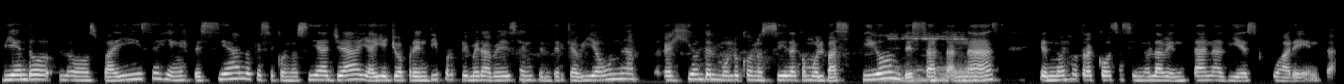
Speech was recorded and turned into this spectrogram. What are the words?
viendo los países y en especial lo que se conocía allá y ahí yo aprendí por primera vez a entender que había una región del mundo conocida como el bastión de Satanás, que no es otra cosa sino la ventana 1040.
